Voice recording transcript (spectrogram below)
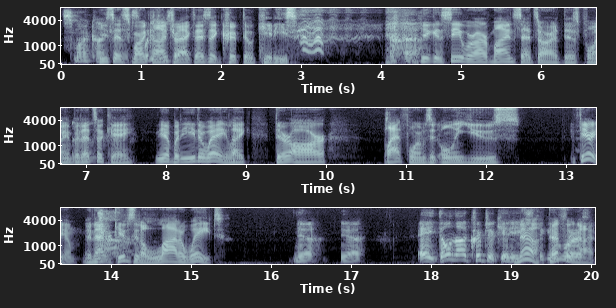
Smart contracts. You said smart contracts. I said crypto kitties. you can see where our mindsets are at this point, but that's okay. Yeah, but either way, like there are platforms that only use Ethereum, and that gives it a lot of weight. Yeah, yeah. Hey, don't knock CryptoKitties. No, definitely not.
